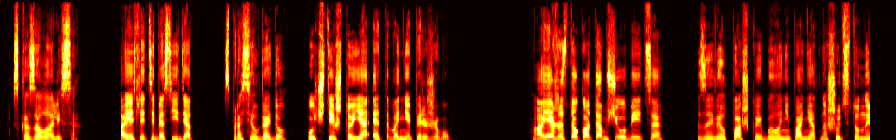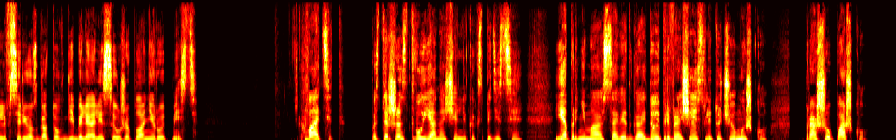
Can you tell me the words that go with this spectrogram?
— сказала Алиса. «А если тебя съедят?» — спросил Гайдо. «Учти, что я этого не переживу». «А я жестоко отомщу убийца», — заявил Пашка, и было непонятно, шутит он или всерьез готов к гибели Алисы и уже планирует месть. «Хватит. По старшинству я начальник экспедиции. Я принимаю совет Гайдо и превращаюсь в летучую мышку. Прошу Пашку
